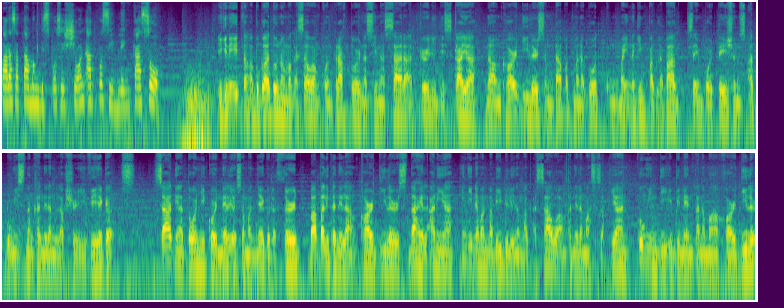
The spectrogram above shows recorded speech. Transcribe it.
para sa tamang disposisyon at posibleng kaso. Iginiit ng abogado ng mag-asawang kontraktor na sina Sara at Curly Diskaya na ang car dealers ang dapat managot kung may naging paglabag sa importations at buwis ng kanilang luxury vehicles. Saad ni Attorney Cornelio Samaniego III, babalikan nila ang car dealers dahil aniya hindi naman mabibili ng mag-asawa ang kanilang mga sasakyan kung hindi ibinenta ng mga car dealer.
